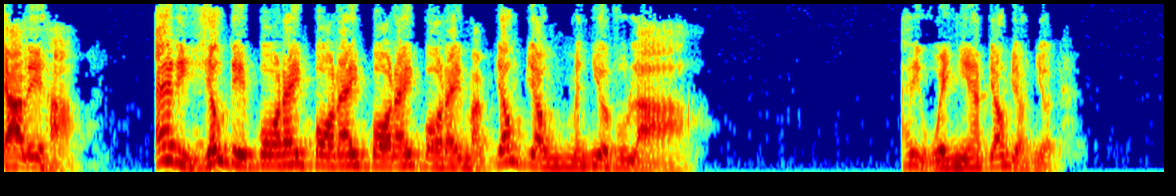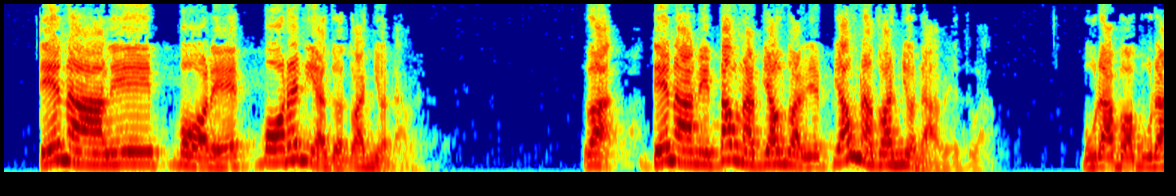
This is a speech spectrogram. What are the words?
ရားလေးဟာအဲ့ဒီရုပ်တွေပေါ်တိုင်းပေါ်တိုင်းပေါ်တိုင်းပေါ်တိုင်းမှာပြောင်းပြောင်းမညွတ်ဘူးလားအဲ့ဒီဝိညာဉ်ကပြောင်းပြောင်းညွတ် တာတင်းနာလေးပေါ်တယ်ပေါ်တဲ့နေရာသူကသွားညွတ်တာပဲသူကတင်းနာနေတောက်နာပြောင်းသွားပြီပြောင်းနာသွားညွတ်တာပဲသူကပူရာပေါ်ပူရာ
